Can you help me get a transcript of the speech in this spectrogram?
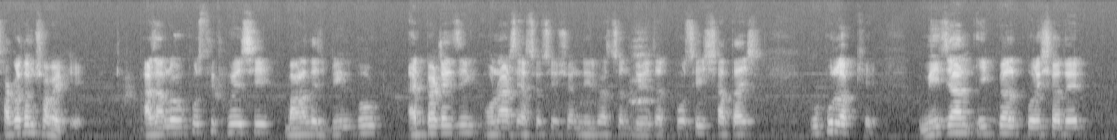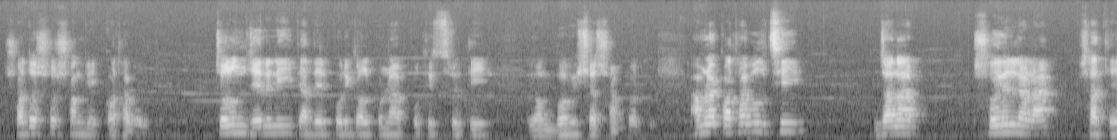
স্বাগতম সবাইকে। আজ আমরা উপস্থিত হয়েছি Bangladesh billboard advertising owners association নির্বাচন দুই হাজার পঁচিশ সাতাইশ উপলক্ষে মিজান ইকবাল পরিষদের সদস্যর সঙ্গে কথা বলতে চলুন জেনে নিই তাদের পরিকল্পনা, প্রতিশ্রুতি এবং ভবিষ্যৎ সম্পর্কে। আমরা কথা বলছি জনাব সোহেল রানা সাথে,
